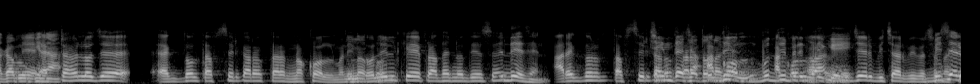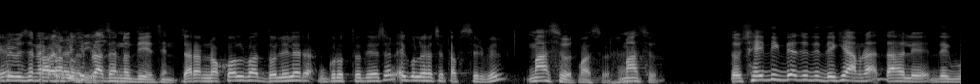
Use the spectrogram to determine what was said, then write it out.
আগাবো মানে কিনা একটা হলো যে একদল তাফসির কারক তারা নকল মানে। দলিলকে প্রাধান্য দিয়েছে দিয়েছেন আরেক দল তাফসির নিজের বিচার বিবেচনা বিচার বিবেচনা প্রাধান্য দিয়েছেন। যারা নকল বা দলিলের গুরুত্ব দিয়েছেন এগুলো হচ্ছে তাফসির বিল মাসুর মাসুর হ্যাঁ। মাসুর তো সেই দিক দিয়ে যদি দেখি আমরা তাহলে দেখব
